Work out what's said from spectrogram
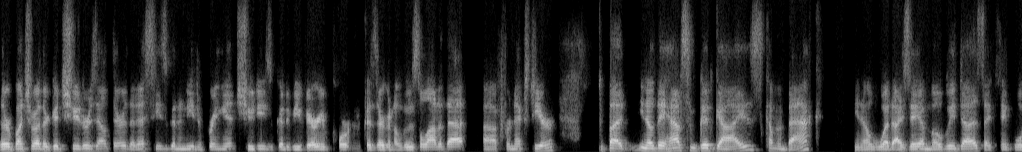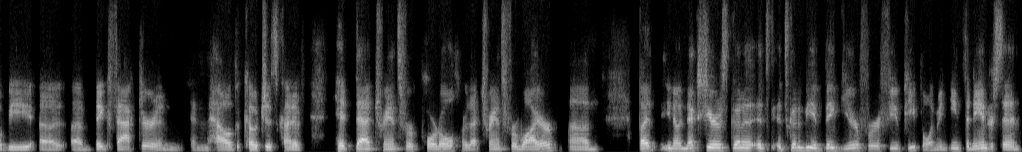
There are a bunch of other good shooters out there that SC is going to need to bring in. Shooting is going to be very important because they're going to lose a lot of that uh, for next year. But you know they have some good guys coming back you know what Isaiah Mobley does, I think will be a, a, big factor in in how the coaches kind of hit that transfer portal or that transfer wire. Um, but you know, next year is gonna it's it's gonna be a big year for a few people. I mean, Ethan Anderson,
